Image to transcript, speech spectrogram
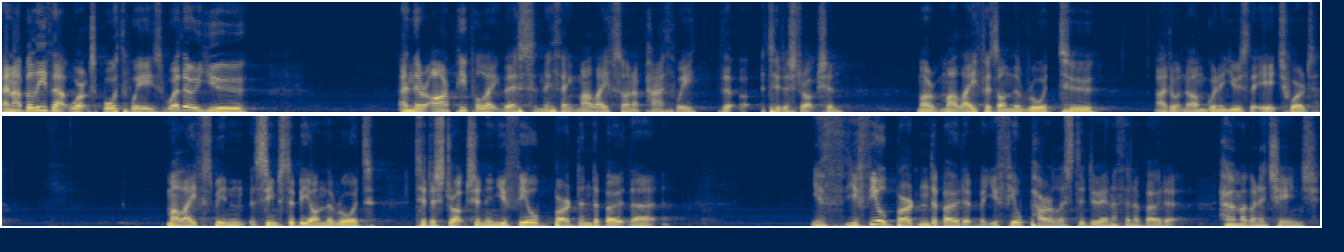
And I believe that works both ways. Whether you, and there are people like this, and they think my life's on a pathway to destruction. My, my life is on the road to, I don't know, I'm going to use the H word. My been, seems to be on the road to destruction, and you feel burdened about that. You, you feel burdened about it, but you feel powerless to do anything about it. How am I going to change?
